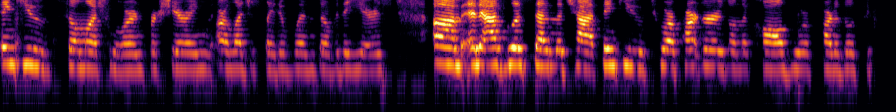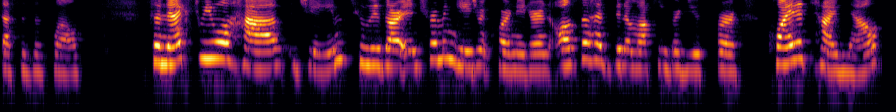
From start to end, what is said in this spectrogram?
Thank you so much, Lauren, for sharing our legislative wins over the years. Um, and as Liz said in the chat, thank you to our partners on the call who are part of those successes as well. So next we will have James, who is our interim engagement coordinator and also has been a Mockingbird youth for quite a time now.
